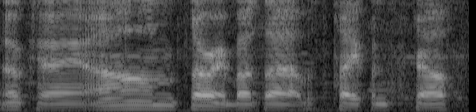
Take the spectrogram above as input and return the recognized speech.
Okay, um, sorry about that. I was typing stuff.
